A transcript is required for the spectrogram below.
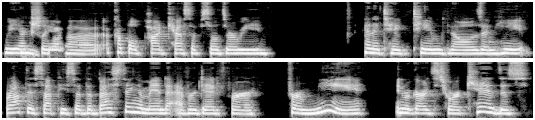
we hmm. actually have a, a couple of podcast episodes where we kind of tag teamed those, and he brought this up. He said the best thing Amanda ever did for for me in regards to our kids is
